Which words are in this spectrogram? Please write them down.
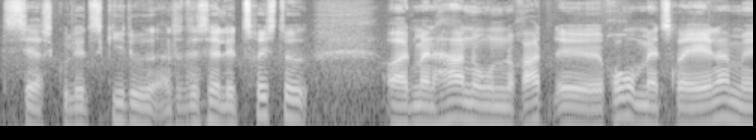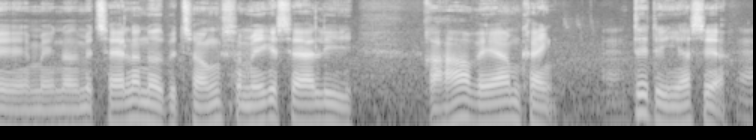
ser sgu lidt skidt ud. Altså, det ser lidt trist ud. Og at man har nogle ret øh, rå materialer med, med noget metal og noget beton, som ikke er særlig rare at være omkring. Ja. Det er det, jeg ser. Ja.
